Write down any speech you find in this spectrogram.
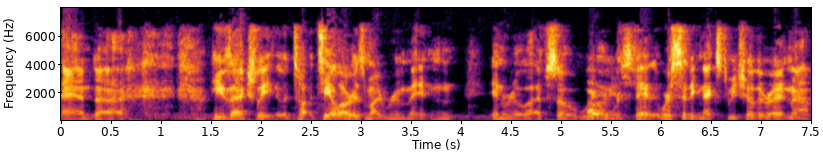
and uh, he's actually t- TLR is my roommate in in real life, so we're Oh, we're, sta- we're sitting next to each other right now.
